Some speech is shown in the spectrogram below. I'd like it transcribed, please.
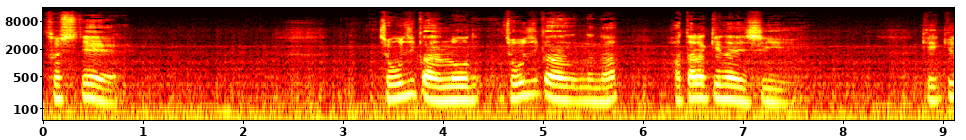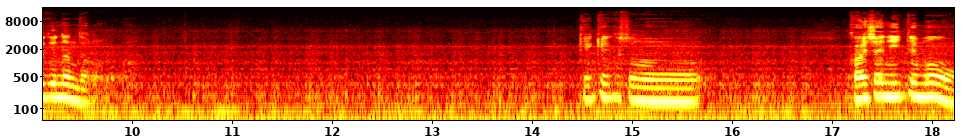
そして長時間労長時間なんだ働けないし結局なんだろう。結局その会社にいても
